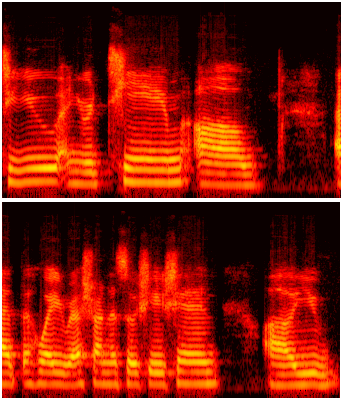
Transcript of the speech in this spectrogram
to you and your team um, at the Hawaii Restaurant Association. Uh, you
